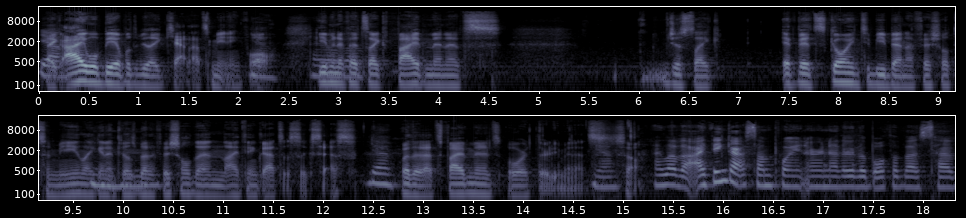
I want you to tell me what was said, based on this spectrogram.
Yeah. Like I will be able to be like, yeah, that's meaningful, even if it's like five minutes. Just like if it's going to be beneficial to me, like and it feels Mhm. beneficial, then I think that's a success. yeah. Whether that's five minutes or thirty minutes. Yeah. So I love that. I think at some point or another, the both of us have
